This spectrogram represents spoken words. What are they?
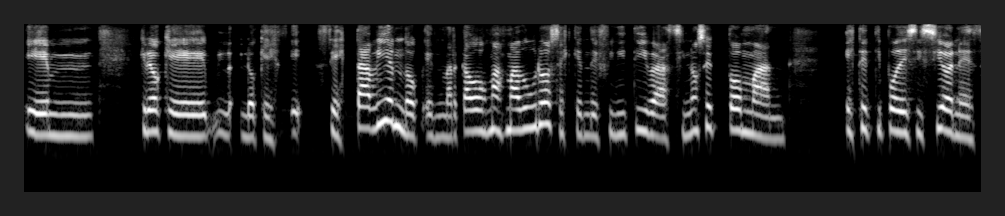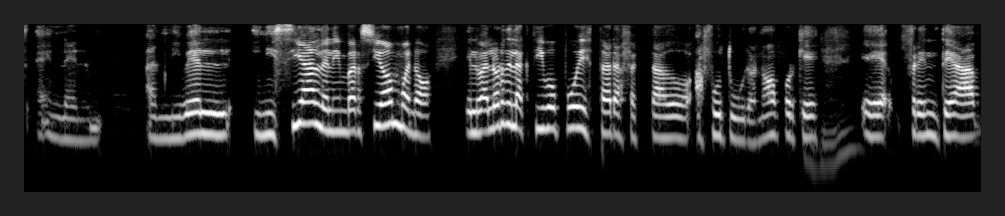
Em, creo que lo que se está viendo en mercados más maduros es que en definitiva, si no se toman este tipo de decisiones en el, al nivel inicial de la inversión, bueno, el valor del activo puede estar afectado a futuro, ¿no? Porque eh, frente a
